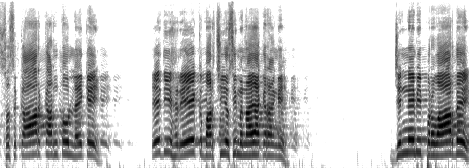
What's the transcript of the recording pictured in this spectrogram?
ਸੰਸਕਾਰ ਕਰਨ ਤੋਂ ਲੈ ਕੇ ਇਹਦੀ ਹਰੇਕ ਵਰਸ਼ੀ ਅਸੀਂ ਮਨਾਇਆ ਕਰਾਂਗੇ। ਜਿੰਨੇ ਵੀ ਪਰਿਵਾਰ ਦੇ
